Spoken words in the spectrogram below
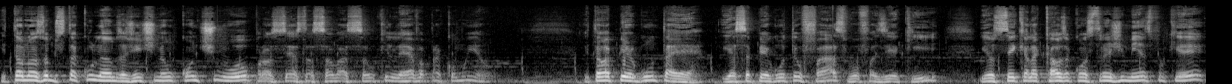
Então nós obstaculamos, a gente não continuou o processo da salvação que leva para a comunhão. Então a pergunta é, e essa pergunta eu faço, vou fazer aqui, e eu sei que ela causa constrangimentos porque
